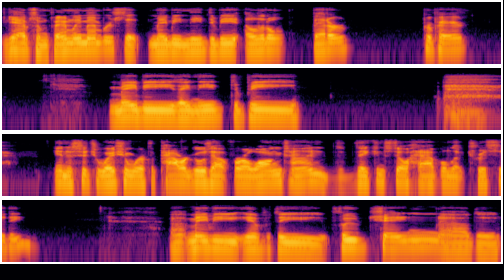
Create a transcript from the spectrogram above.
You have some family members that maybe need to be a little better prepared. Maybe they need to be in a situation where if the power goes out for a long time, they can still have electricity. Uh, maybe if the food chain, uh, the,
